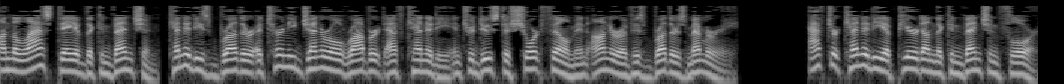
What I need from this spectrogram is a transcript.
On the last day of the convention, Kennedy's brother Attorney General Robert F. Kennedy introduced a short film in honor of his brother's memory. After Kennedy appeared on the convention floor,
